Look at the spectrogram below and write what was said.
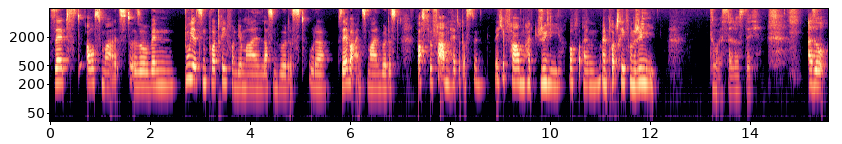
selbst ausmalst. Also wenn du jetzt ein Porträt von dir malen lassen würdest oder selber eins malen würdest, was für Farben hätte das denn? Welche Farben hat Julie auf einem ein Porträt von Julie? Du bist ja lustig. Also,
